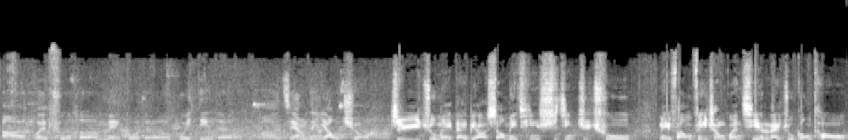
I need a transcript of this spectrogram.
啊，会符合美国的规定的啊这样的要求。至于驻美代表肖美琴市警指出，美方非常关切来猪公投，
